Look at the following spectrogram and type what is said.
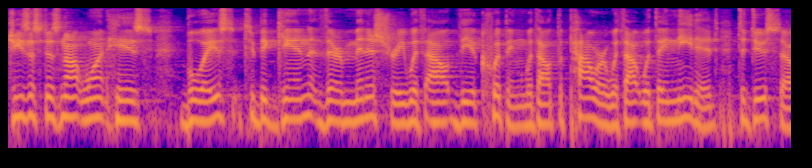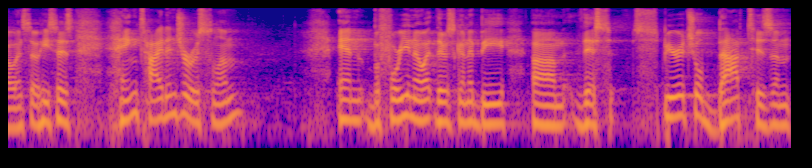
Jesus does not want his boys to begin their ministry without the equipping, without the power, without what they needed to do so. And so he says, hang tight in Jerusalem. And before you know it, there's going to be um, this spiritual baptism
